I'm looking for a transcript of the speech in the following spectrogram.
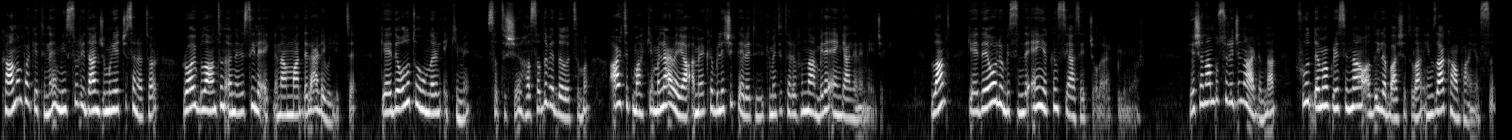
Kanun paketine Missouri'den Cumhuriyetçi Senatör Roy Blunt'ın önerisiyle eklenen maddelerle birlikte GDO'lu tohumların ekimi, satışı, hasadı ve dağıtımı artık mahkemeler veya Amerika Birleşik Devleti hükümeti tarafından bile engellenemeyecek. Blunt, GDO lobisinde en yakın siyasetçi olarak biliniyor. Yaşanan bu sürecin ardından Food Democracy Now adıyla başlatılan imza kampanyası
